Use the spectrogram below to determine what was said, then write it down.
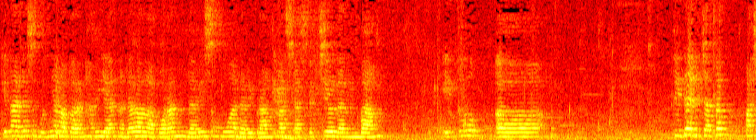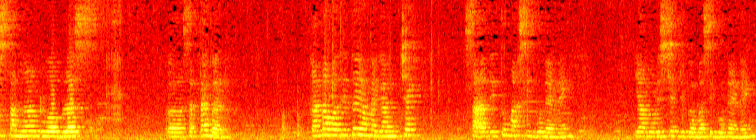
kita ada sebutnya laporan harian adalah laporan dari semua dari berangkas kas kecil dan bank. Itu eh, tidak dicatat pas tanggal 12 eh, September. Karena waktu itu yang megang cek saat itu masih Bu Neneng. Yang nulis cek juga masih Bu Neneng.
